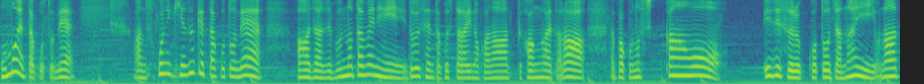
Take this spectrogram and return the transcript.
思えたことであのそこに気づけたことでああじゃあ自分のためにどういう選択したらいいのかなって考えたらやっぱこの疾患を維持することじゃないよなっ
